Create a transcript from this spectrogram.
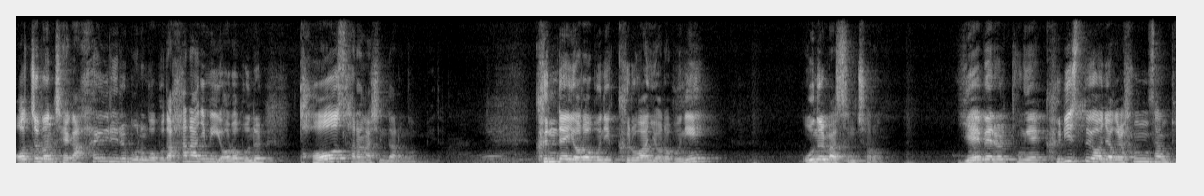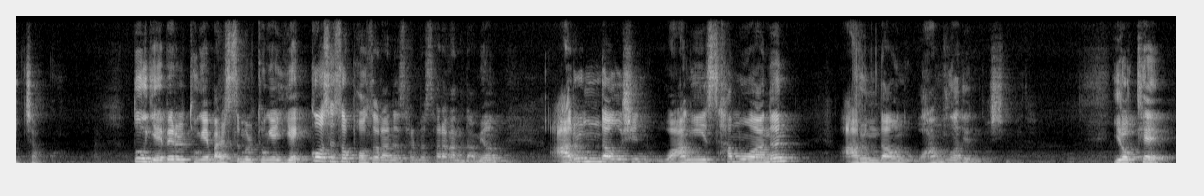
어쩌면 제가 하율이를 보는 것보다 하나님이 여러분을 더 사랑하신다는 겁니다. 근데 여러분이 그러한 여러분이 오늘 말씀처럼 예배를 통해 그리스도의 언약을 항상 붙잡고 또 예배를 통해 말씀을 통해 옛것에서 벗어나는 삶을 살아간다면 아름다우신 왕이 사모하는 아름다운 왕후가 되는 것입니다. 이렇게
